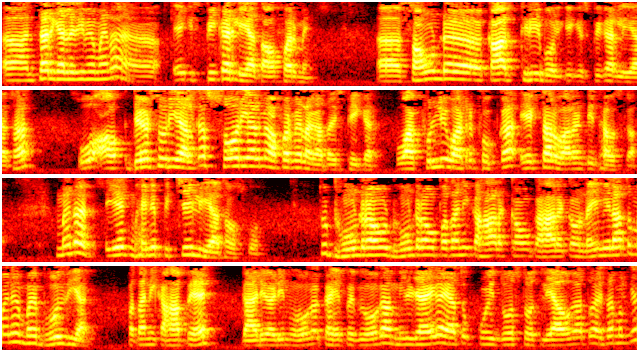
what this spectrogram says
अंसार गैलरी में मैं ना एक स्पीकर लिया था ऑफ़र में। साउंड कार थ्री बोल के एक स्पीकर लिया था। वो डेढ़ सौ रियाल का, सौ रियाल में ऑफ़र में लगा था स्पीकर वो फुल्ली वाटर प्रूफ का, एक साल वारंटी था उसका। मैं ना एक महीने पीछे ही लिया था उसको। तो ढूंढ रहा हूँ, ढूंढ रहा हूँ, पता नहीं कहाँ रखा हूँ, कहाँ रखा हूँ, नहीं मिला तो मैंने, मैं भूल दिया। पता नहीं कहाँ पे है, गाड़ी वाड़ी में होगा, कहीं पे भी होगा, मिल जाएगा या तो कोई दोस्त दोस्त लिया होगा तो ऐसा मिल के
